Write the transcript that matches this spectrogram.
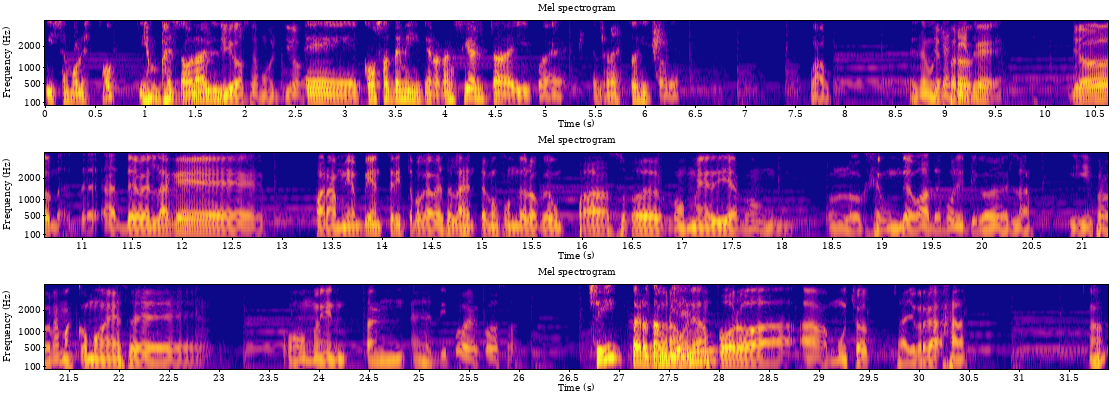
y se molestó y empezó a hablar mordió, se mordió. eh, cosas de mí que no eran ciertas y pues el resto es historia. Wow. Ese Yo espero que. Yo, de, de verdad que para mí es bien triste porque a veces la gente confunde lo que es un paso de comedia con, con lo que es un debate político de verdad. Y programas como ese fomentan ese tipo de cosas. Sí, pero también... le dan foro a, a muchos. O sea, yo creo que. ¿Ah?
